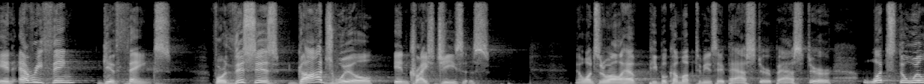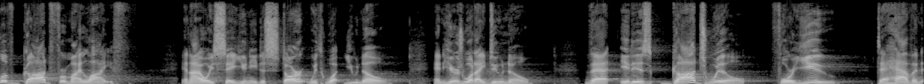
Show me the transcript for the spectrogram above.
In everything, give thanks, for this is God's will in Christ Jesus. Now, once in a while, I have people come up to me and say, Pastor, Pastor, what's the will of God for my life? And I always say, You need to start with what you know. And here's what I do know that it is God's will for you to have an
